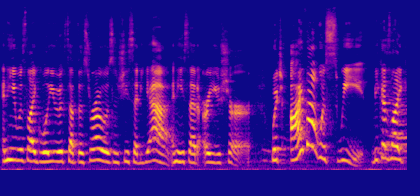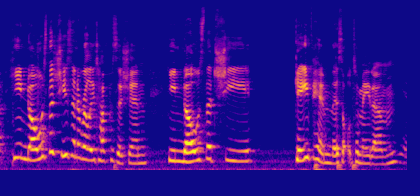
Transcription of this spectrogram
and he was like, "Will you accept this rose?" And she said, "Yeah." And he said, "Are you sure?" Which I thought was sweet because Yeah. like he knows that she's in a really tough position. He knows that she gave him this ultimatum. Yeah.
